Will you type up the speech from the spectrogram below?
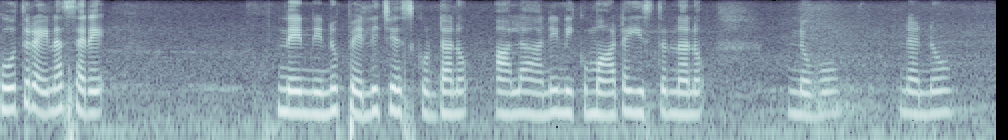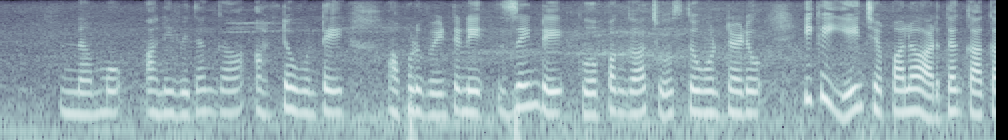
కూతురైనా సరే నేను నిన్ను పెళ్ళి చేసుకుంటాను. అలా అని నీకు మాట ఇస్తున్నాను. నువ్వు నన్ను నమ్ము అనే విధంగా అంటూ ఉంటే అప్పుడు వెంటనే జెండే కోపంగా చూస్తూ ఉంటాడు. ఇక ఏం చెప్పాలో అర్థం కాక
